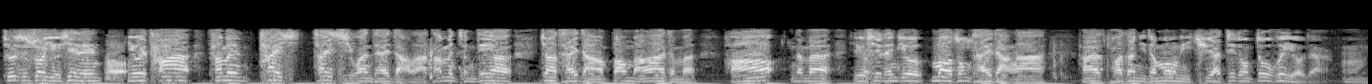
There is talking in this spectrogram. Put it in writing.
就是说有些人哦，因为他他们太太喜欢台长了，他们整天要叫台长帮忙啊，怎么好？那么有些人就冒充台长啊，啊，跑到你的梦里去啊，这种都会有的，嗯。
